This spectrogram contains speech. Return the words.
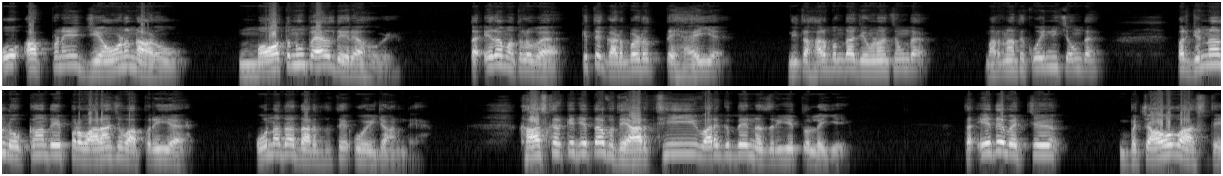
ਉਹ ਆਪਣੇ ਜਿਉਣ ਨਾਲੋਂ ਮੌਤ ਨੂੰ ਪਹਿਲ ਦੇ ਰਿਹਾ ਹੋਵੇ, ਤਾਂ ਇਹਦਾ ਮਤਲਬ ਹੈ ਕਿਤੇ ਗੜਬੜ ਤੇ ਹੈ ਹੀ ਹੈ। ਨਹੀਂ ਤਾਂ ਹਰ ਬੰਦਾ ਜਿਉਣਾ ਚਾਹੁੰਦਾ ਮਰਨਾ ਤਾਂ ਕੋਈ ਨਹੀਂ ਚਾਹੁੰਦਾ ਪਰ ਜਿਨ੍ਹਾਂ ਲੋਕਾਂ ਦੇ ਪਰਿਵਾਰਾਂ 'ਚ ਵਾਪਰੀ ਹੈ ਉਹਨਾਂ ਦਾ ਦਰਦ ਤੇ ਉਹ ਹੀ ਜਾਣਦੇ ਆ। ਖਾਸ ਕਰਕੇ ਜੇ ਤਾਂ ਵਿਦਿਆਰਥੀ ਵਰਗ ਦੇ ਨਜ਼ਰੀਏ ਤੋਂ ਲਈਏ ਤਾਂ ਇਹਦੇ ਵਿੱਚ ਬਚਾਓ ਵਾਸਤੇ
